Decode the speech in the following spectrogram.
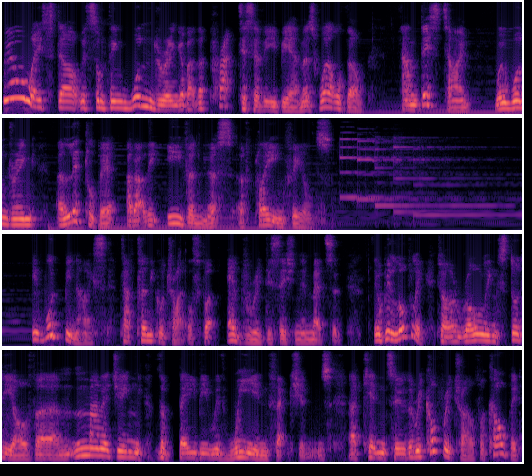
We always start with something wondering about the practice of EBM as well, though, and this time we're wondering a little bit about the evenness of playing fields. It would be nice to have clinical trials for every decision in medicine. It would be lovely to have a rolling study of um, managing the baby with wee infections, akin to the recovery trial for COVID,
